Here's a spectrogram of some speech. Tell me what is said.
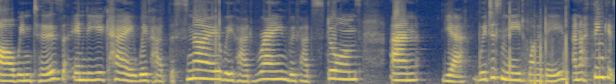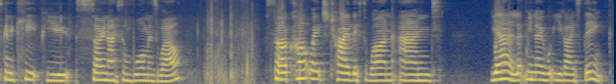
our winters. In the UK, we've had the snow, we've had rain, we've had storms, and yeah, we just need one of these. And I think it's going to keep you so nice and warm as well. So I can't wait to try this one and yeah, let me know what you guys think.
